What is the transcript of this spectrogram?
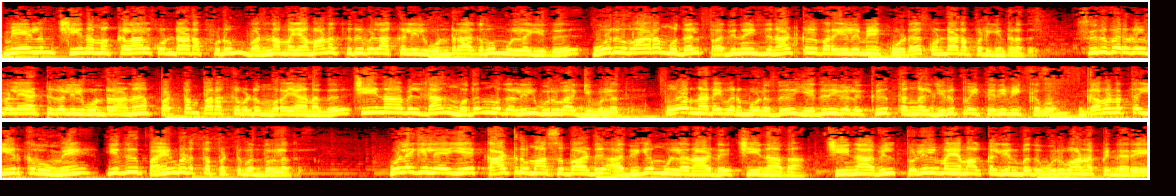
மேலும் சீன மக்களால் கொண்டாடப்படும் வண்ணமயமான திருவிழாக்களில் ஒன்றாகவும் உள்ள இது ஒரு வாரம் முதல் பதினைந்து நாட்கள் வரையிலுமே கூட கொண்டாடப்படுகின்றது. சிறுவர்கள் விளையாட்டுகளில் ஒன்றான பட்டம் பறக்கவிடும் முறையானது சீனாவில் தான் முதன் முதலில் உருவாகியுள்ளது. போர் நடைபெறும் பொழுது எதிரிகளுக்கு தங்கள் இருப்பை தெரிவிக்கவும் கவனத்தை ஈர்க்கவுமே இது பயன்படுத்தப்பட்டு வந்துள்ளது. உலகிலேயே காற்று மாசுபாடு அதிகம் உள்ள நாடு சீனா தான் சீனாவில் தொழில்மயமாக்கல் என்பது உருவான பின்னரே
